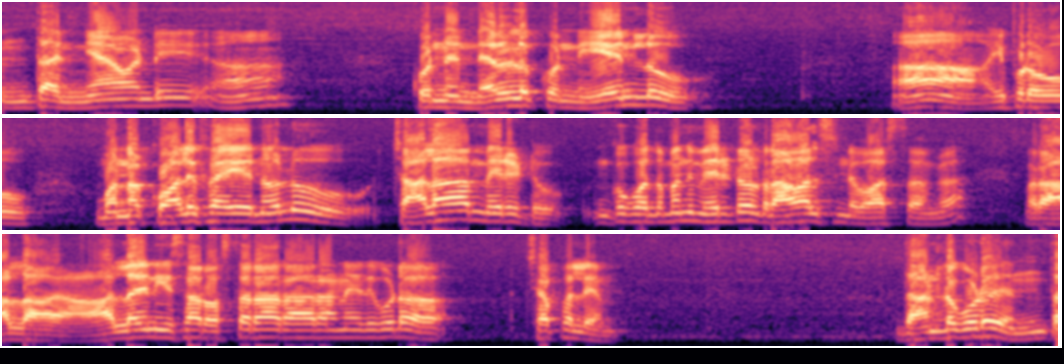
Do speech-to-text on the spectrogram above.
ఎంత అన్యాయం అండి? కొన్ని నెలలు కొన్ని ఏండ్లు. ఇప్పుడు మొన్న క్వాలిఫై అయిన వాళ్ళు చాలా మెరిట్ ఇంకో కొంతమంది మెరిట్ వాళ్ళు రావాల్సిందే వాస్తవంగా. మరి వాళ్ళ ఆన్లైన్ ఈసారి వస్తారా రారా అనేది కూడా చెప్పలేం. దాంట్లో కూడా ఎంత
